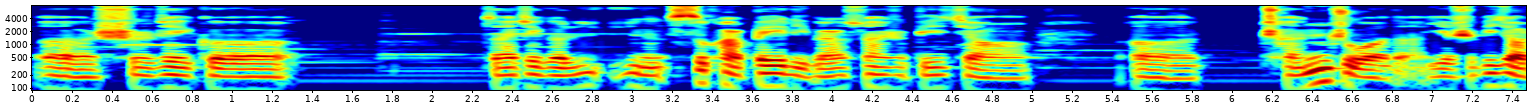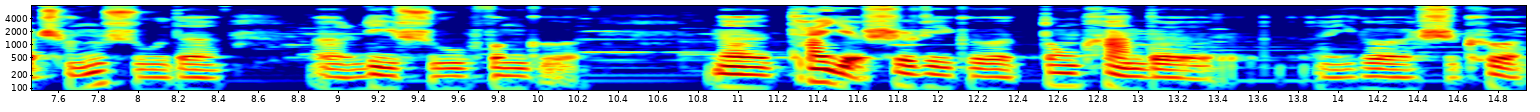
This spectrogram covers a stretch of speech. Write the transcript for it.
呃，是这个，在这个四块碑里边算是比较呃沉着的，也是比较成熟的呃隶书风格。那它也是这个东汉的一个石刻，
